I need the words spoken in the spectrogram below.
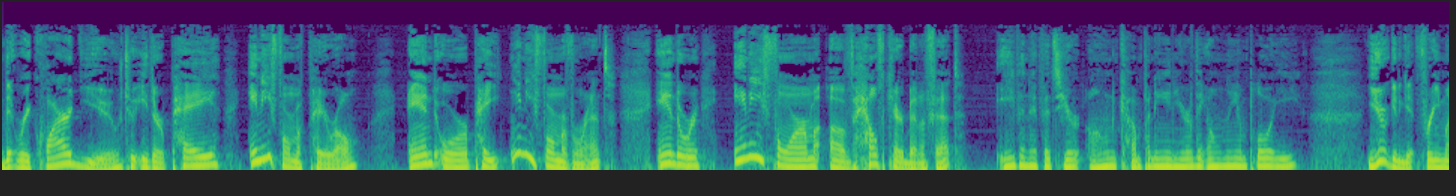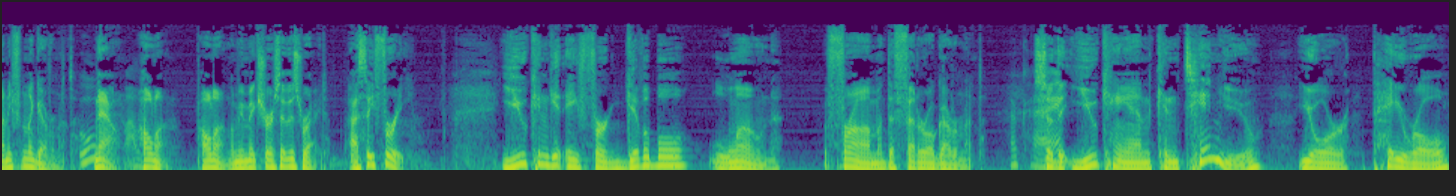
that required you to either pay any form of payroll and or pay any form of rent and or any form of healthcare benefit, even if it's your own company and you're the only employee, you're going to get free money from the government. now, hold on. Hold on. Let me make sure I say this right. I say free you can get a forgivable loan from the federal government. Okay. So that you can continue your payroll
